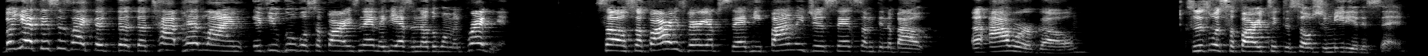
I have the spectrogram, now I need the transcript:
But yet, this is like the, the, the top headline if you Google Safaree's name that he has another woman pregnant. So Safaree is very upset. He finally just said something about an hour ago. So this is what Safaree took to social media to say.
